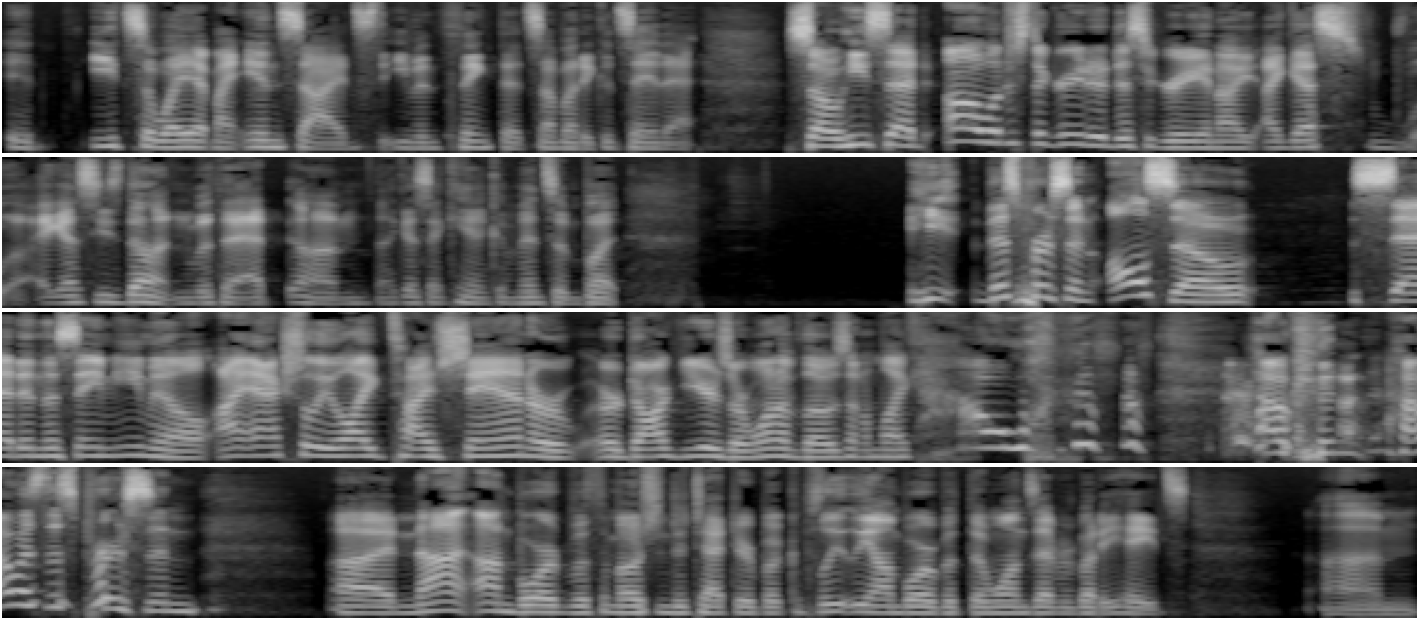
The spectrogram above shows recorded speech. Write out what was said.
it eats away at my insides to even think that somebody could say that. So he said, "Oh, we'll just agree to disagree," and I, I guess I guess he's done with that. Um, I guess I can't convince him, but he this person also said in the same email, I actually like Tai Shan or or Dog Years or one of those, and I'm like, how how can how is this person uh, not on board with the motion detector, but completely on board with the ones everybody hates? Um,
